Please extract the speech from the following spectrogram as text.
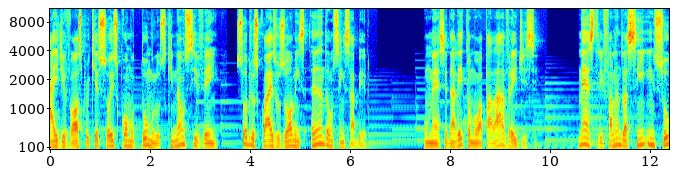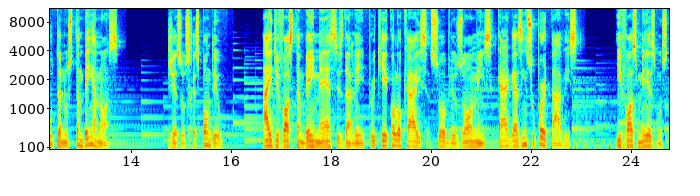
Ai de vós, porque sois como túmulos que não se veem, sobre os quais os homens andam sem saber. O mestre da lei tomou a palavra e disse: Mestre, falando assim, insulta-nos também a nós. Jesus respondeu: Ai de vós também, mestres da lei, porque colocais sobre os homens cargas insuportáveis, e vós mesmos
